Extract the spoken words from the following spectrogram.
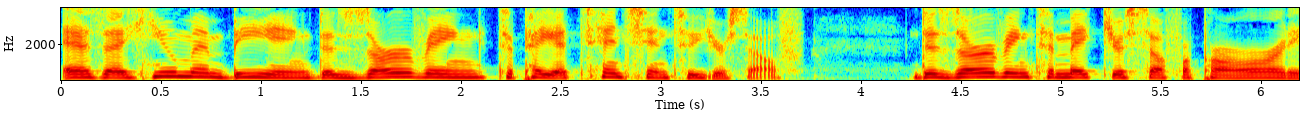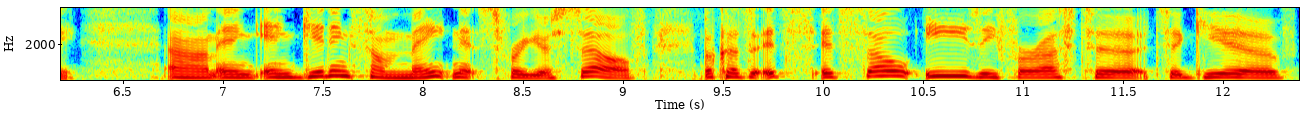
as a human being deserving to pay attention to yourself, deserving to make yourself a priority, um, and, and getting some maintenance for yourself because it's, it's so easy for us to, to give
